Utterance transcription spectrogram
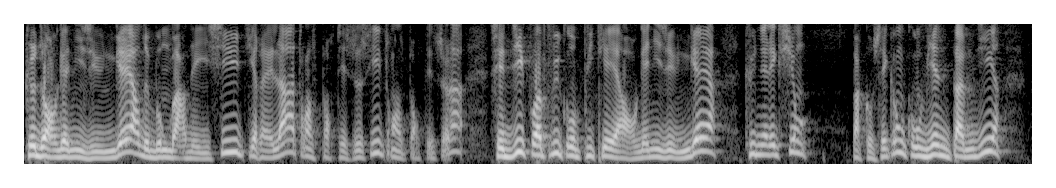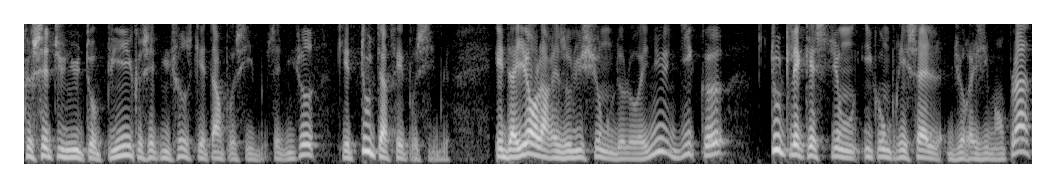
que d'organiser une guerre, de bombarder ici, tirer là, transporter ceci, transporter cela. C'est dix fois plus compliqué à organiser une guerre qu'une élection. Par conséquent, qu'on ne vienne pas me dire que c'est une utopie, que c'est une chose qui est impossible. C'est une chose qui est tout à fait possible. Et d'ailleurs, la résolution de l'ONU dit que toutes les questions, y compris celles du régime en place,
